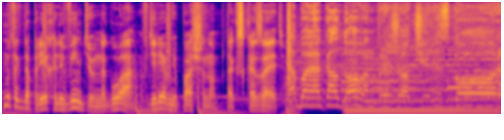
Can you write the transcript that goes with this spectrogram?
Мы тогда приехали в Индию, на Гуа, в деревню Пашину, так сказать. Тобой околдован прыжок через горы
